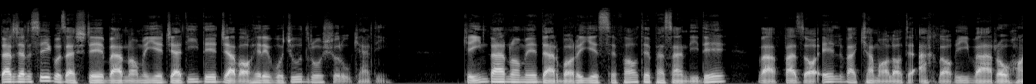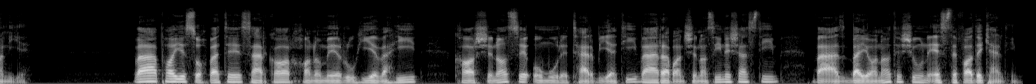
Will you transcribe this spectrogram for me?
در جلسه گذشته برنامه جدید جواهر وجود رو شروع کردیم که این برنامه درباره صفات پسندیده و فضائل و کمالات اخلاقی و روحانیه. و پای صحبت سرکار خانم روحی وحید کارشناس امور تربیتی و روانشناسی نشستیم و از بیاناتشون استفاده کردیم.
